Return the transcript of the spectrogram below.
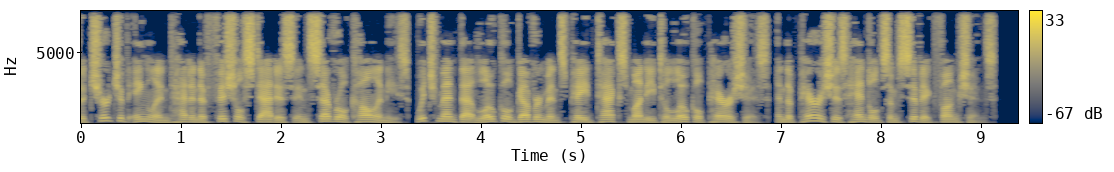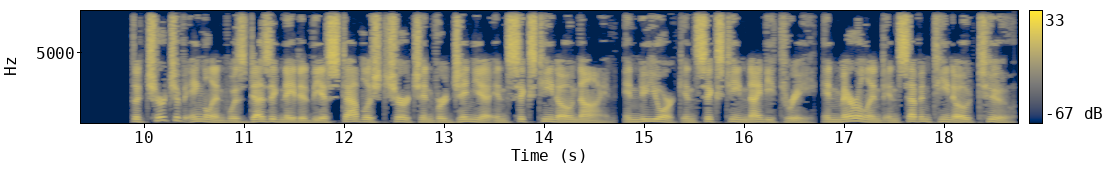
the Church of England had an official status in several colonies, which meant that local governments paid tax money to local parishes, and the parishes handled some civic functions. The Church of England was designated the established church in Virginia in 1609, in New York in 1693, in Maryland in 1702,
